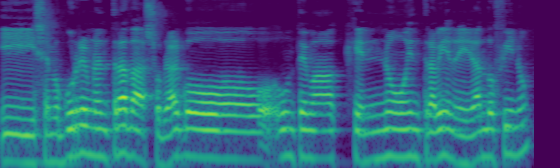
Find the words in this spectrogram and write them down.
y se me ocurre una entrada sobre algo, un tema que no entra bien en hilando fino,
